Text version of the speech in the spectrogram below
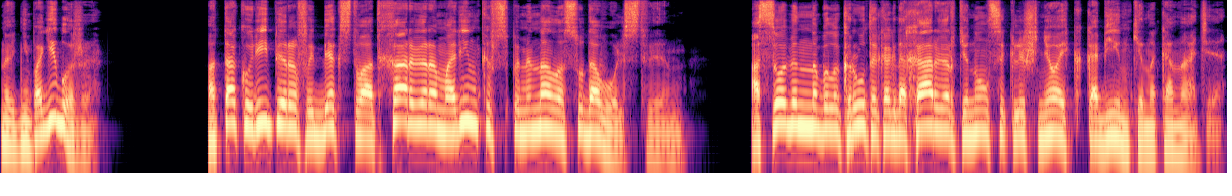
но ведь не погибла же. Атаку риперов и бегство от Харвера Маринка вспоминала с удовольствием. Особенно было круто, когда Харвер тянулся клешней к кабинке на канате.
